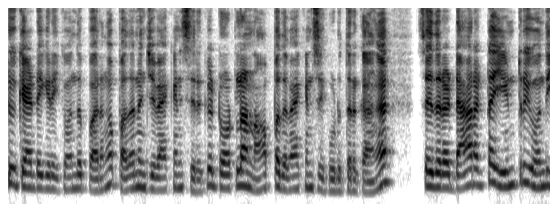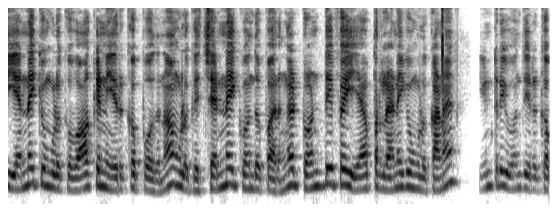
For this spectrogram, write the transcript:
டூ கேட்டகரிக்கு வந்து பாருங்கள் பதினஞ்சு வேகன்சி இருக்குது டோட்டலாக நாற்பது வேகன்சி கொடுத்துருக்காங்க. ஸோ இதில் டேரெக்டாக இன்டர்வியூ வந்து என்றைக்கு உங்களுக்கு வாக்கின் இருக்க போகுதுன்னா உங்களுக்கு சென்னைக்கு வந்து பாருங்கள் டுவெண்ட்டி ஃபைவ் ஏப்ரல் அன்னைக்கு உங்களுக்கான இன்டர்வியூ வந்து இருக்க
